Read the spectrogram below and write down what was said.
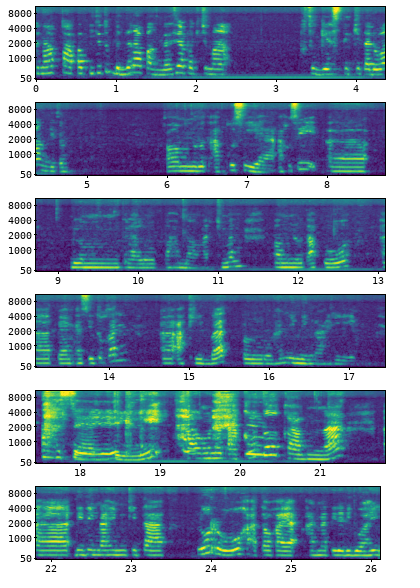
kenapa? Apa itu tuh bener apa enggak sih? Apa cuma sugesti kita doang gitu? Kalau menurut aku sih ya aku sih uh, belum terlalu paham banget. Cuman uh, menurut aku uh, PMS itu kan uh, akibat peluruhan dinding rahim. Asik. jadi kalau menurut aku tuh karena uh, dinding rahim kita luruh atau kayak karena tidak dibuahi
